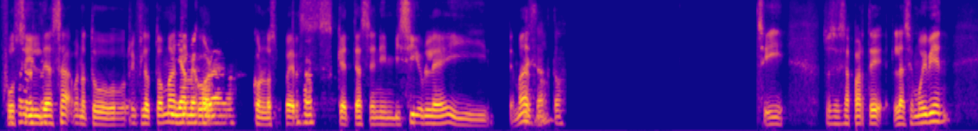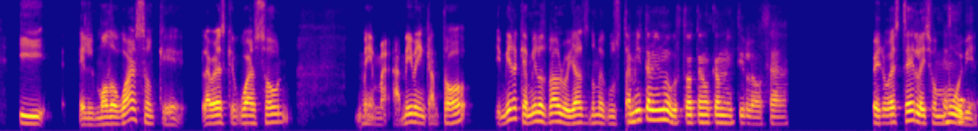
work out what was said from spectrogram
fusil de asalto, bueno, tu rifle automático con los Ajá, perks que te hacen invisible y demás, ¿no? exacto. Sí, entonces esa parte la hace muy bien. Y el modo Warzone, que la verdad es que Warzone me- a mí me encantó. Y mira que a mí los Battle Royales no me A mí gustan, también me gustó, tengo que admitirlo, o sea, pero este lo hizo este, muy bien.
